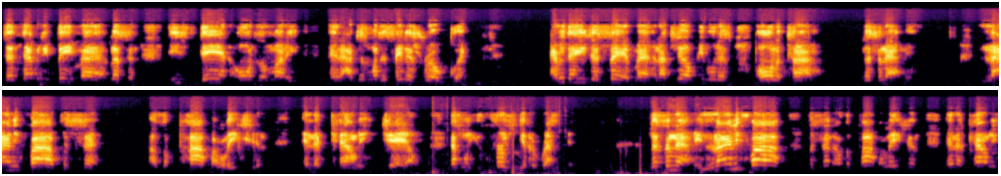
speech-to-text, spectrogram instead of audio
the deputy B, man, listen, he's dead on the money. And I just want to say this real quick. Everything he just said, man, and I tell people this all the time. Listen at me. 95% of the population in the county jail that's when you first get arrested. Listen at me. 95% of the population in a county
